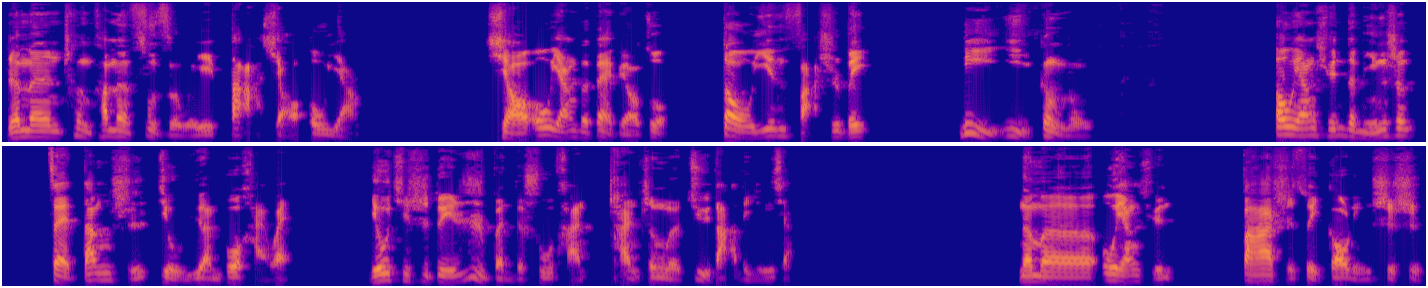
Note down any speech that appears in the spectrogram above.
人们称他们父子为“大小欧阳”。小欧阳的代表作《道阴法师碑》，立意更浓。欧阳询的名声在当时就远播海外，尤其是对日本的书坛产生了巨大的影响。那么，欧阳询八十岁高龄逝世，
